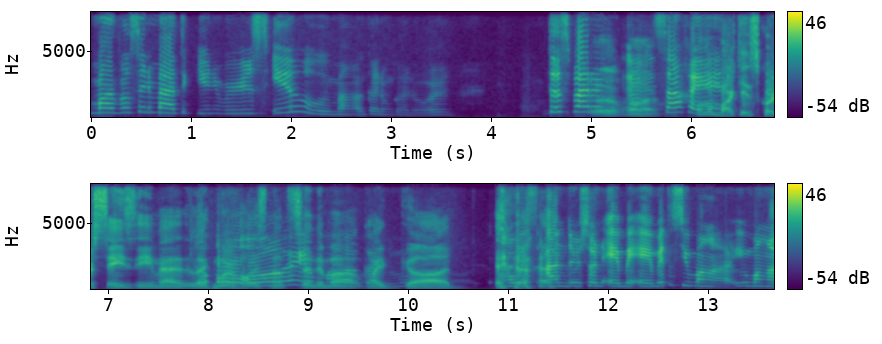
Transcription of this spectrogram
Marvel Cinematic Universe. Ew, mga ganun-ganun. Tapos parang, Uh, mga, eh, sa akin, mga Martin Scorsese, man. Like, Marvel is not cinema. mga My. God. mga Wes Anderson, M.M. Tapos yung mga, yung mga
